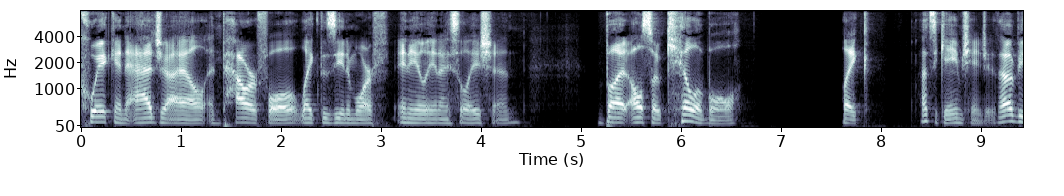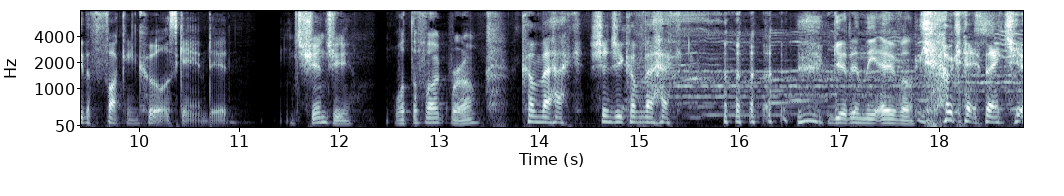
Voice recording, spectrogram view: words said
Quick and agile and powerful like the xenomorph in alien isolation but also killable. Like that's a game changer. That would be the fucking coolest game dude. Shinji, what the fuck, bro? come back. Shinji come back. Get in the Eva. okay thank you.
